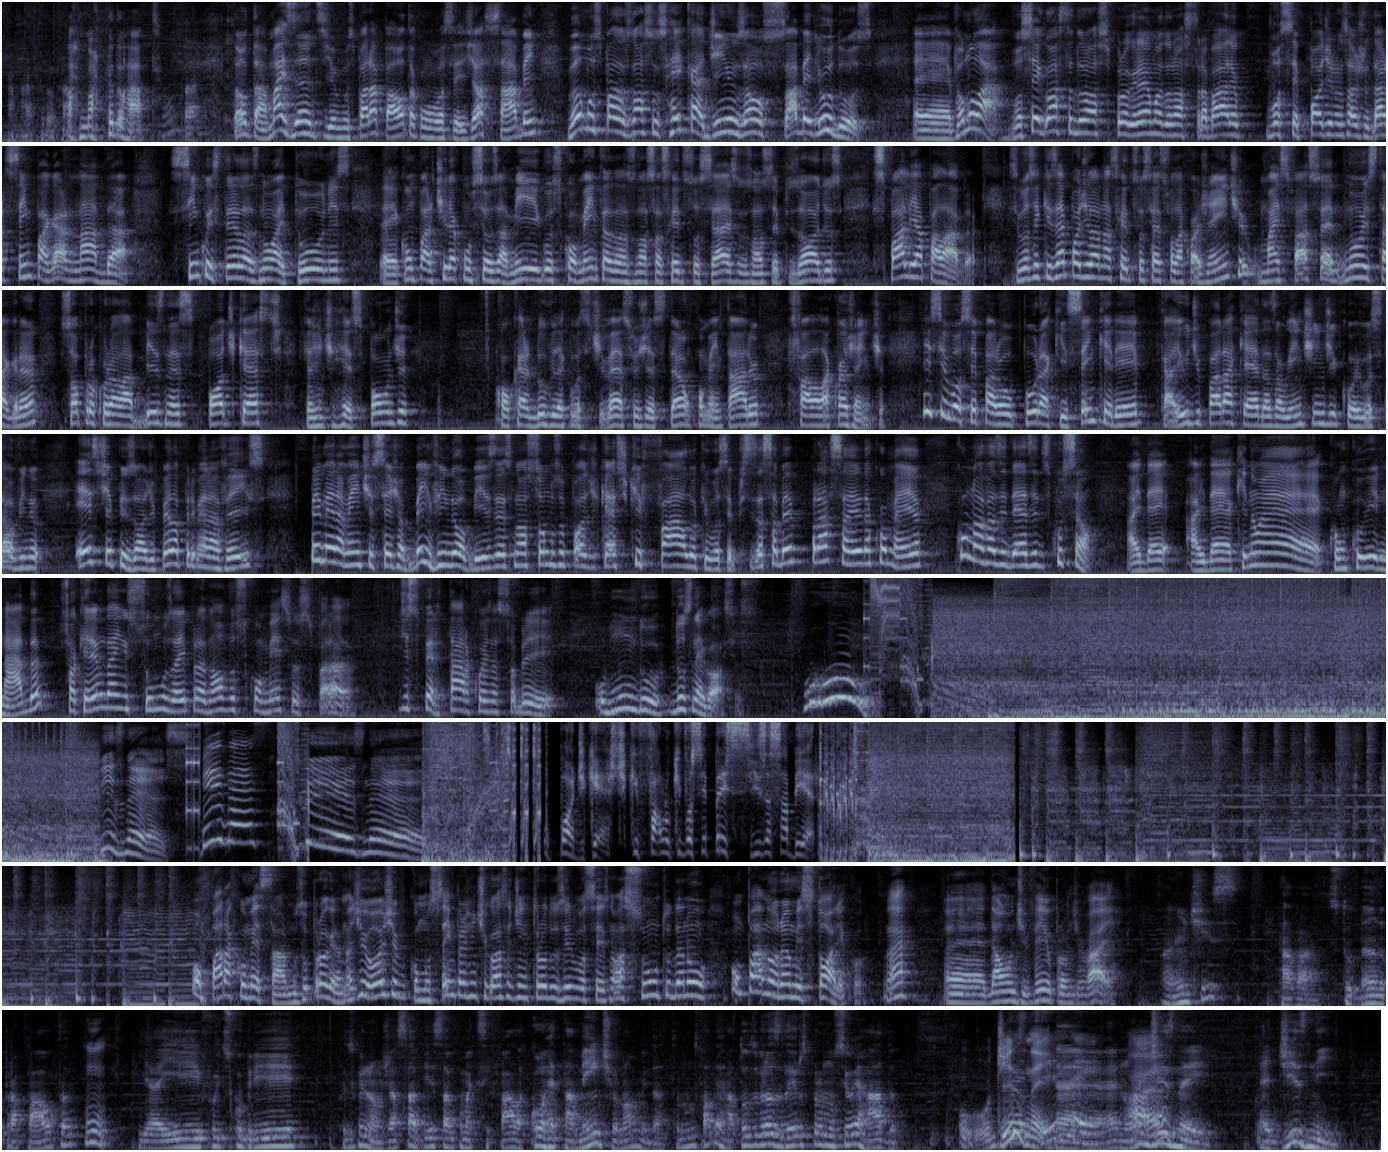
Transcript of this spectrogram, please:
A marca do A marca do rato. Então tá. Então tá, mas antes de irmos para a pauta, como vocês já sabem, vamos para os nossos recadinhos aos abelhudos. É, vamos lá, você gosta do nosso programa, do nosso trabalho, você pode nos ajudar sem pagar nada. Cinco estrelas no iTunes, é, compartilha com seus amigos, comenta nas nossas redes sociais, nos nossos episódios, espalhe a palavra. Se você quiser, pode ir lá nas redes sociais falar com a gente. O mais fácil é no Instagram, só procurar lá Business Podcast, que a gente responde. Qualquer dúvida que você tiver, sugestão, comentário, fala lá com a gente. E se você parou por aqui sem querer, caiu de paraquedas, alguém te indicou e você está ouvindo este episódio pela primeira vez, primeiramente seja bem-vindo ao Business. Nós somos o podcast que fala o que você precisa saber para sair da colmeia com novas ideias e discussão. A ideia, a ideia aqui não é concluir nada, só queremos dar insumos aí para novos começos, para despertar coisas sobre o mundo dos negócios. Uhul! Business! Business! Business! Podcast que fala o que você precisa saber. Bom, para começarmos o programa de hoje, como sempre, a gente gosta de introduzir vocês no assunto, dando um panorama histórico, né? É, da onde veio, para onde vai. Antes, tava estudando pra pauta. Hum, E aí fui descobrir. Fui descobrir, não, já sabia, sabe como é que se fala corretamente o nome da. Todo mundo fala errado. Todos os brasileiros pronunciam errado. o, o Disney? É, não Ah, é, é? Disney. É Disney.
